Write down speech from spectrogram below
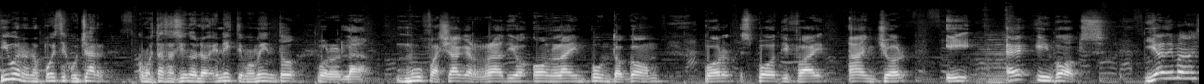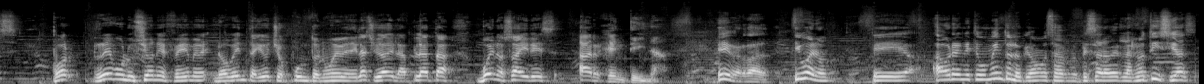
Y bueno, nos puedes escuchar como estás haciéndolo en este momento. por la mufajaggerradioonline.com, por Spotify, Anchor y e iVox. Y además por Revolución FM 98.9 de la ciudad de La Plata, Buenos Aires, Argentina. Es verdad. Y bueno, eh, ahora en este momento lo que vamos a empezar a ver las noticias.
